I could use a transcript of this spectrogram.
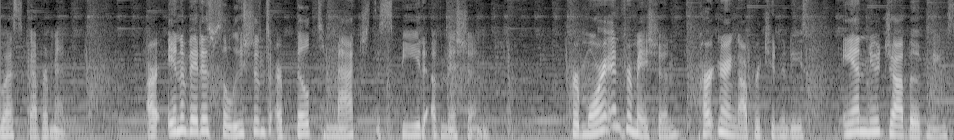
U.S. government. Our innovative solutions are built to match the speed of mission. For more information, partnering opportunities, and new job openings,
